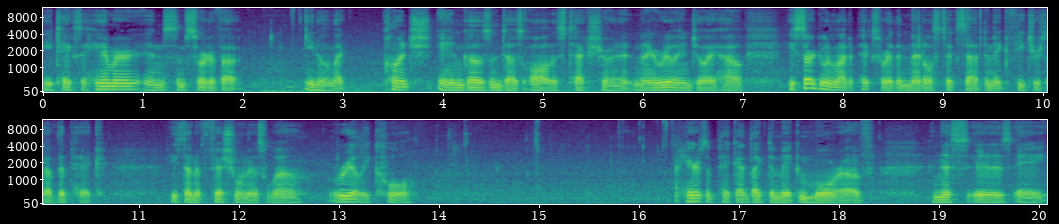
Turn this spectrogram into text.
he takes a hammer and some sort of a, you know, like punch and goes and does all this texture on it. And I really enjoy how he started doing a lot of picks where the metal sticks out to make features of the pick. He's done a fish one as well. Really cool. Here's a pick I'd like to make more of. And this is a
